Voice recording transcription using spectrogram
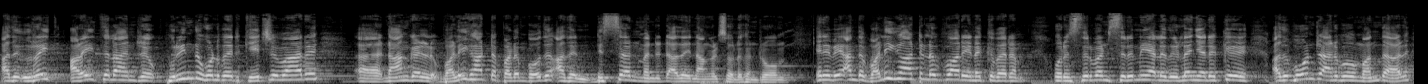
அது இறை அழைத்தலா என்று புரிந்து கொள்வதற்கு ஏற்றவாறு நாங்கள் வழிகாட்டப்படும் போது அதன் டிசர்ன்மெண்ட் அதை நாங்கள் சொல்லுகின்றோம். எனவே அந்த வழிகாட்டல் எவ்வாறு எனக்கு வரும்? ஒரு சிறுவன் சிறுமி அல்லது இளைஞருக்கு அது போன்ற அனுபவம் வந்தால்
